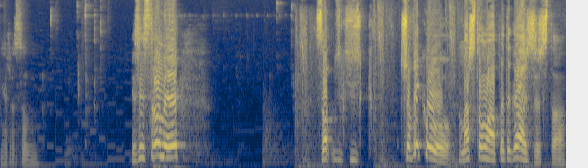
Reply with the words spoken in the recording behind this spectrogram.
Nie rozumiem. Z tej strony! Co? Człowieku! Masz tą łapę, to gaździesz to.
